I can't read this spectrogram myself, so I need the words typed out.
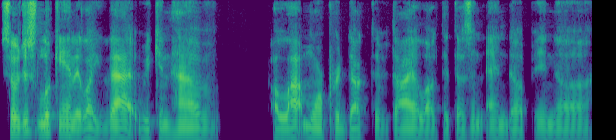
So just looking at it like that we can have a lot more productive dialogue that doesn't end up in a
